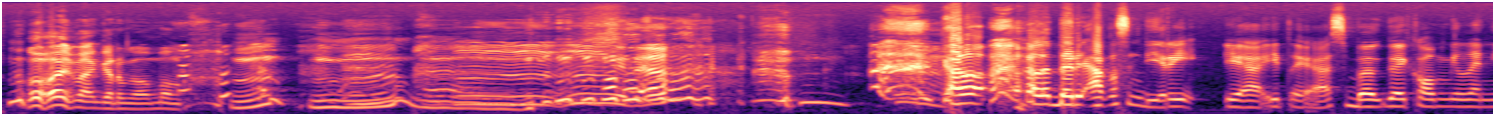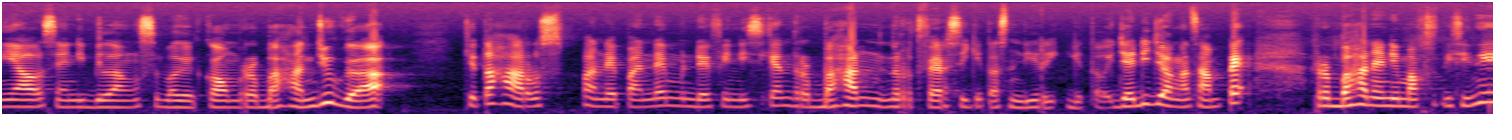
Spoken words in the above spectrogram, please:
Oh, mager ngomong. Hmm? Hmm? Kalau kalau dari aku sendiri ya itu ya sebagai kaum millennials yang dibilang sebagai kaum rebahan juga kita harus pandai-pandai mendefinisikan rebahan menurut versi kita sendiri gitu. Jadi jangan sampai rebahan yang dimaksud di sini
